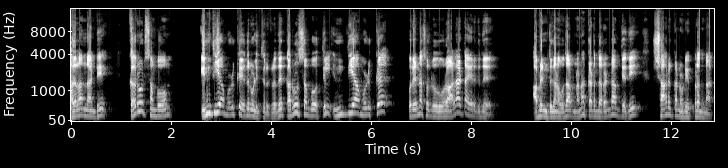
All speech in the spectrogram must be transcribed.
அதெல்லாம் தாண்டி கரூர் சம்பவம் இந்தியா முழுக்க எதிரொலித்திருக்கிறது. கரூர் சம்பவத்தில் இந்தியா முழுக்க ஒரு என்ன சொல்றது ஒரு அலர்ட் இருக்குது. அப்படின்றதுக்கான உதாரணம்னா கடந்த ரெண்டாம் தேதி ஷாருக் கானுடைய பிறந்தநாள்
